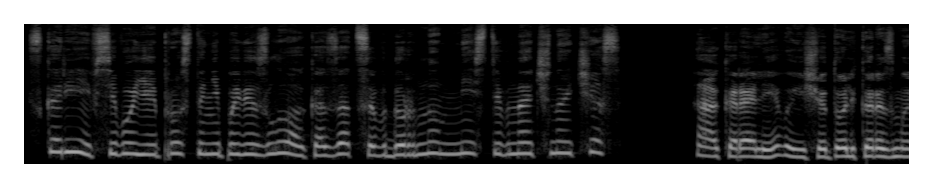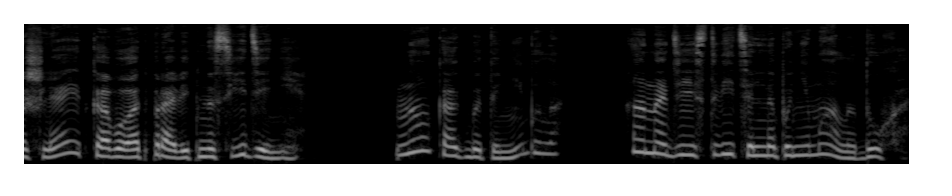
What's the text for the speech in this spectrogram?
Скорее всего, ей просто не повезло оказаться в дурном месте в ночной час. А королева еще только размышляет, кого отправить на съедение. Но, как бы то ни было, она действительно понимала духа.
